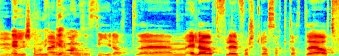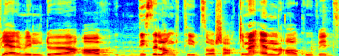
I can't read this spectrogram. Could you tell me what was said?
Mm. Eller skal man ikke Er det ikke mange som sier at ehm, Eller at flere forskere har sagt at, eh, at flere vil dø av disse langtidsårsakene enn av covid?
